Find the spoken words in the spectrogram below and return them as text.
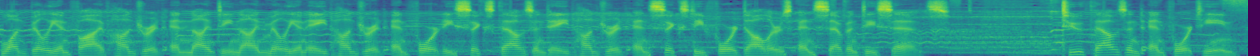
and sixty-eight million nine hundred and fifty-seven thousand two hundred and fifty-six dollars and thirty cents. Two thousand and twelve, one billion six hundred and four million three hundred and twenty-eight thousand five hundred and eighty-one dollars and eighty cents. Two thousand and thirteen one billion five hundred and ninety nine million eight hundred and forty six thousand eight hundred and sixty four dollars and seventy cents. Two thousand and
